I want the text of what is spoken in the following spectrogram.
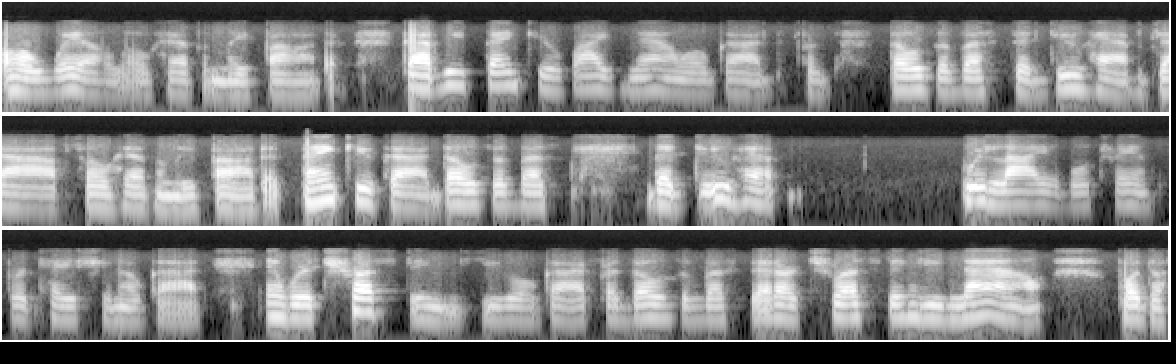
are well, oh Heavenly Father. God, we thank you right now, oh God, for those of us that do have jobs, oh Heavenly Father. Thank you, God, those of us that do have reliable transportation, oh God. And we're trusting you, oh God, for those of us that are trusting you now for the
